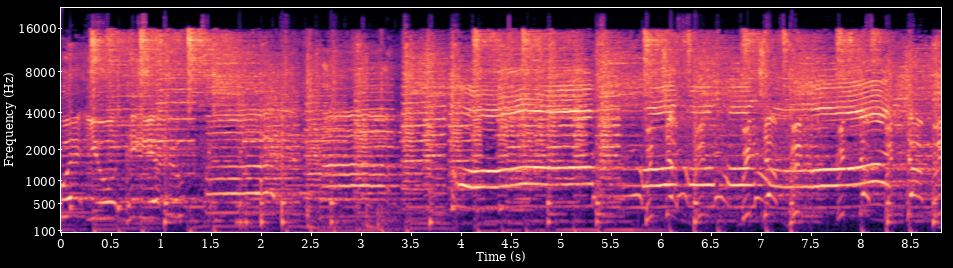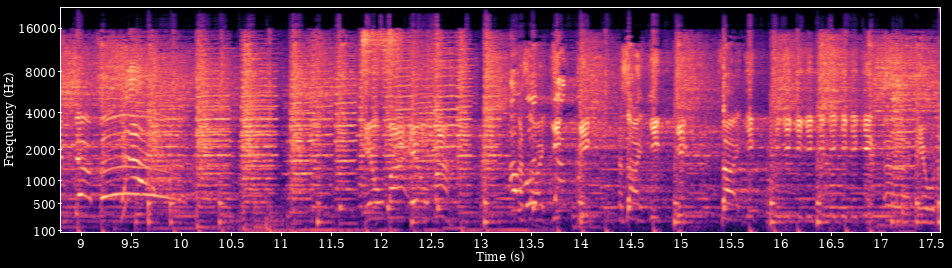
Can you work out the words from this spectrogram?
แวะอยู่ที่รู้เอว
